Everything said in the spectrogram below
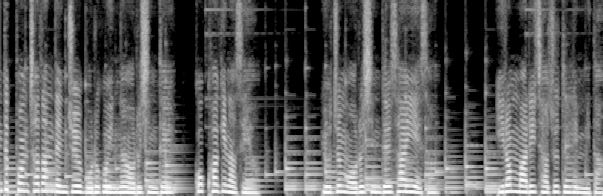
핸드폰 차단된 줄 모르고 있는 어르신들 꼭 확인하세요. 요즘 어르신들 사이에서 이런 말이 자주 들립니다.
